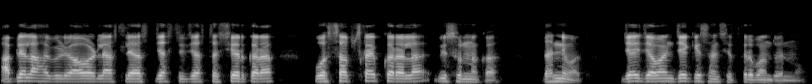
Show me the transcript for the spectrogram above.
आपल्याला हा व्हिडिओ आवडला असल्यास जास्तीत जास्त शेअर करा व सबस्क्राईब करायला विसरू नका. धन्यवाद. जय जवान जय किसान शेतकरी बांधवांनो.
